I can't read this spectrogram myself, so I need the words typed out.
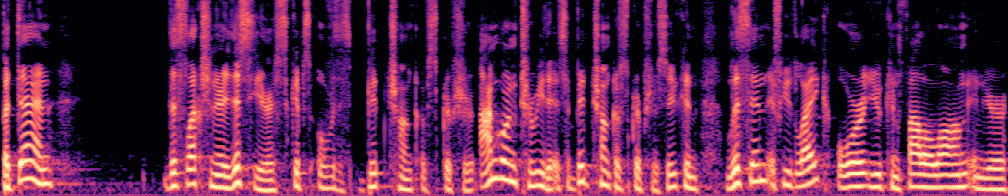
But then this lectionary this year skips over this big chunk of scripture. I'm going to read it. It's a big chunk of scripture. So you can listen if you'd like, or you can follow along in your,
